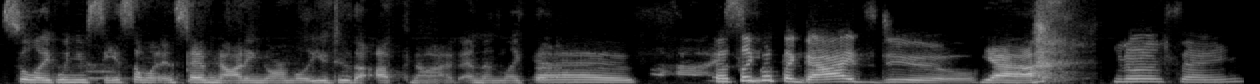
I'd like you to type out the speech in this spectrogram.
So like when you see someone instead of nodding normally, you do the up nod and then like the Yes. I That's like what the guides do. yeah. You know what I'm saying?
